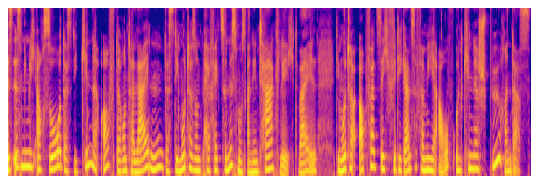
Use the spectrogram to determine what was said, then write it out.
Es ist nämlich auch so, dass die Kinder oft darunter leiden, dass die Mutter so einen Perfektionismus an den Tag legt, weil die Mutter opfert sich für die ganze Familie auf und Kinder spüren das.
